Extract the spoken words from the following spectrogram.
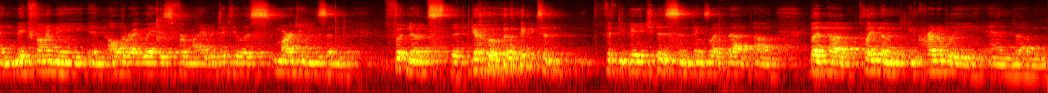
and make fun of me in all the right ways for my ridiculous markings and footnotes that go to 50 pages and things like that. Um, but uh, played them incredibly, and, um,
